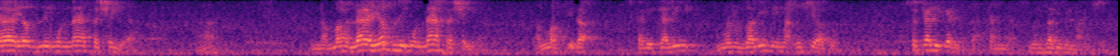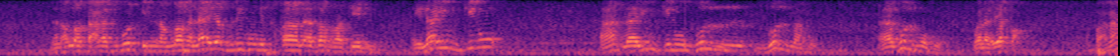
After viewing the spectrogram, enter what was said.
la yadhlimu an-nasa shay'an. Ha? Inna Allah la yadhlimu an-nasa shay'an. Allah tidak sekali-kali menzalimi manusia tu. فكذلك الإنسان من ذنب المعيشة لأن الله تعالى يقول إن الله لا يظلم مثقال ذرة. أي لا يمكن لا يمكن ظل ظلمه ظلمه ولا يقع. فأنا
